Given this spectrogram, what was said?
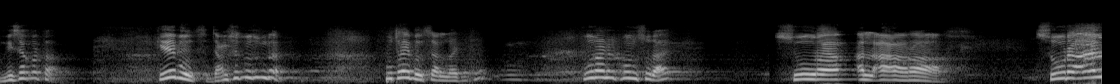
মিশা কথা? কে বলছে? জামশেদ মজুমদার? কোথায় বলছে আল্লাহ কথা? কোরআনের কোন সুরায় সুরা আল আরাফ সুরা আল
